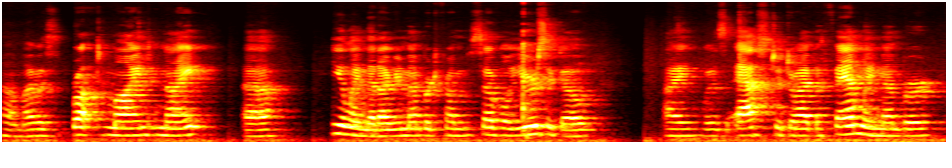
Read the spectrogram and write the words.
Um, I was brought to mind tonight uh, healing that I remembered from several years ago. I was asked to drive a family member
